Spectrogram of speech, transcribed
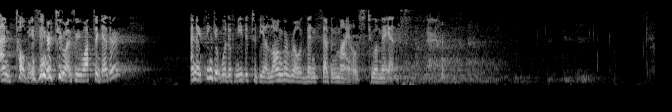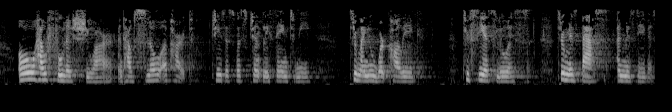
and told me a thing or two as we walked together. And I think it would have needed to be a longer road than seven miles to Emmaus. oh, how foolish you are, and how slow of heart, Jesus was gently saying to me through my new work colleague, through C.S. Lewis, through Ms. Bass and Ms. Davis.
